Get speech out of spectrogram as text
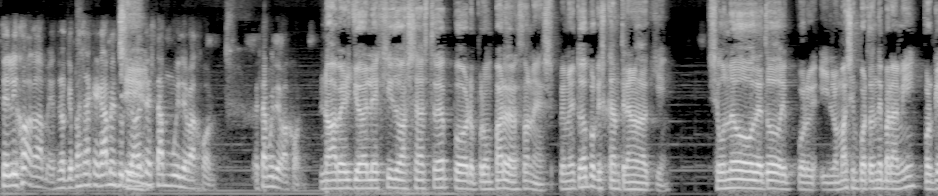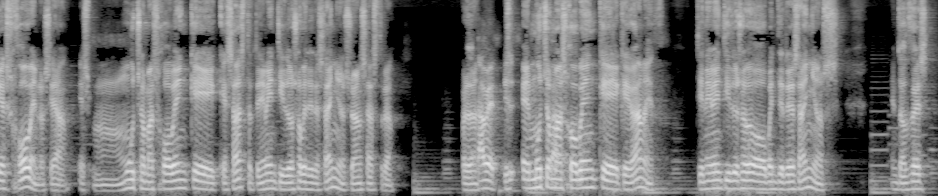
te elijo a Gámez. Lo que pasa es que Gámez Sí. últimamente está muy de bajón. Está muy de bajón. No, a ver, yo he elegido a Sastre por, por un par de razones. Primero de todo porque es canterano de aquí. Segundo de todo, y, por- y lo más importante para mí, porque es joven, o sea, es mucho más joven que, que Sastre. Tiene 22 o 23 años, Joan Sastre. Perdón. A ver. Es, es mucho más joven que, que Gámez. Tiene 22 o 23 años. Entonces,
